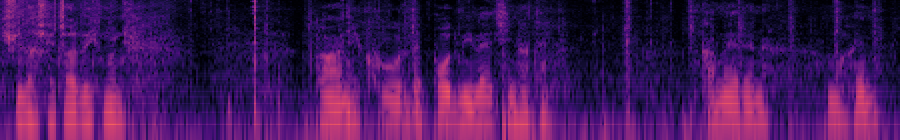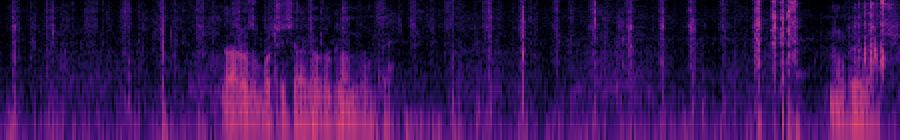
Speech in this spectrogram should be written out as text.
Chwila się trzeba dychnąć. Panie kurde pod mi leci na ten kamerę machen Zaraz zobaczycie jak ja wyglądam tej. No wylać.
